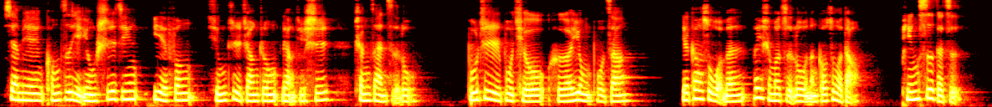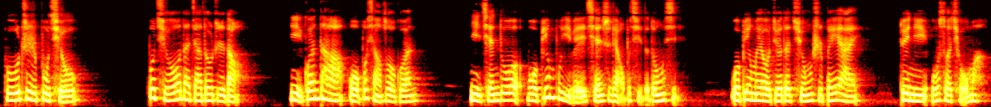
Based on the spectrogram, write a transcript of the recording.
下面，孔子引用《诗经·夜风·雄志章》中两句诗，称赞子路：“不志不求，何用不臧？”也告诉我们为什么子路能够做到。凭四个字。不志不求，不求大家都知道。你官大，我不想做官；你钱多，我并不以为钱是了不起的东西。我并没有觉得穷是悲哀，对你无所求嘛。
